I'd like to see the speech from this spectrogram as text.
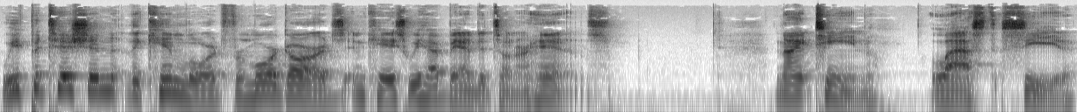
We've petitioned the Kinlord for more guards in case we have bandits on our hands. 19. Last Seed.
